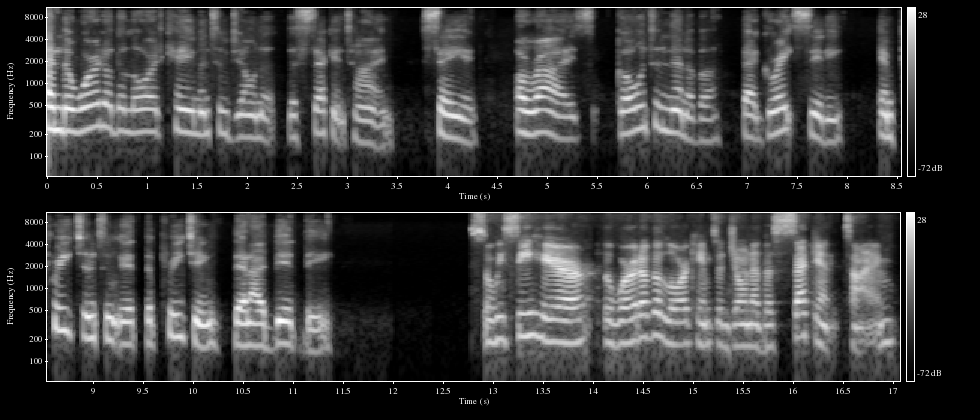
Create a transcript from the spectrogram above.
And the word of the Lord came unto Jonah the second time, saying, Arise, go into Nineveh, that great city, and preach unto it the preaching that I bid thee. So we see here the word of the Lord came to Jonah the second time.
